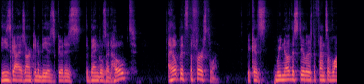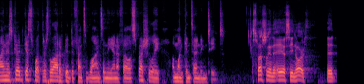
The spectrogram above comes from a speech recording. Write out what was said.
these guys aren't going to be as good as the Bengals had hoped? I hope it's the first one because we know the Steelers' defensive line is good. Guess what? There's a lot of good defensive lines in the NFL, especially among contending teams. Especially in the AFC North. It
